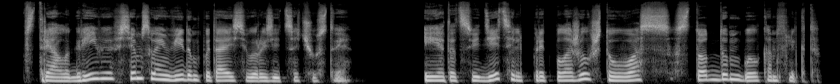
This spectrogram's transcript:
— встряла Гриви, всем своим видом пытаясь выразить сочувствие. И этот свидетель предположил, что у вас с Тоддом был конфликт.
